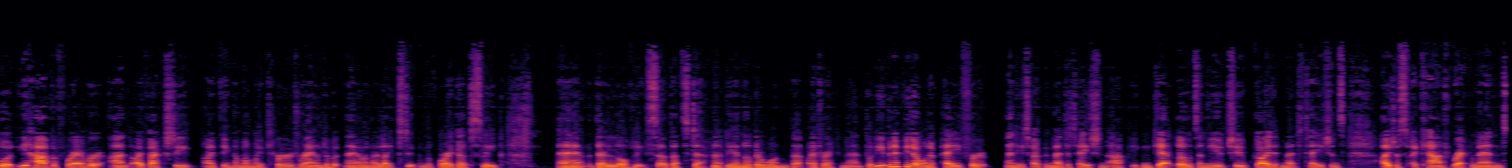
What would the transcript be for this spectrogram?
But you have it forever. And i've actually i think i'm on my third round of it now and i like to do them before i go to sleep um, they're lovely. So that's definitely another one that I'd recommend. But even if you don't want to pay for any type of meditation app, you can get loads on YouTube, guided meditations. I just, I can't recommend,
